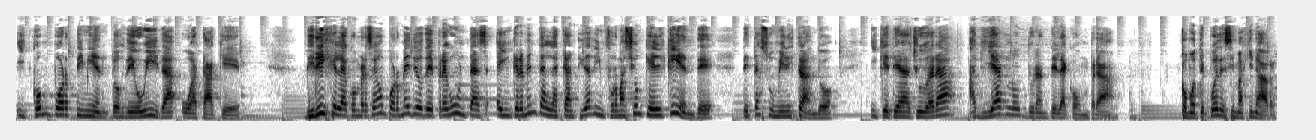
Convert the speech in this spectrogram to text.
y comportamientos de huida o ataque. Dirige la conversación por medio de preguntas e incrementa la cantidad de información que el cliente te está suministrando y que te ayudará a guiarlo durante la compra. Como te puedes imaginar,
